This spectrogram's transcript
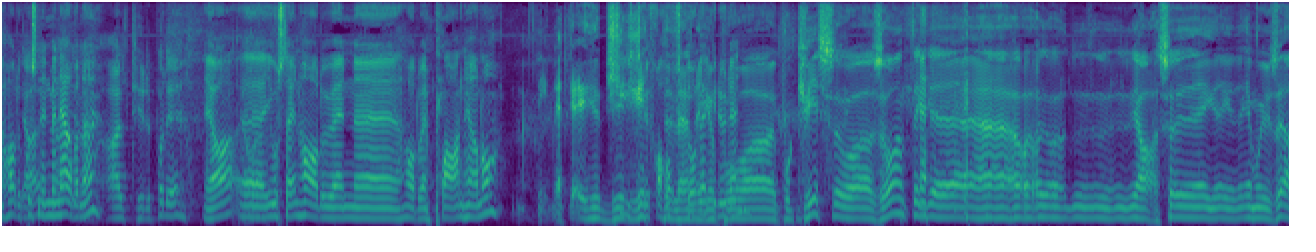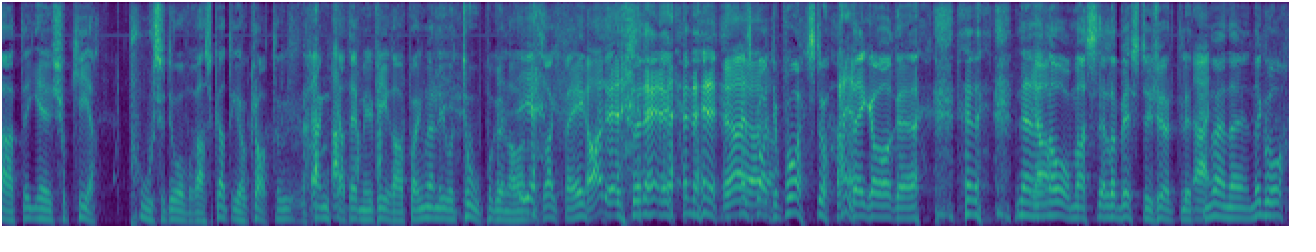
har du hvordan er med nervene? Alt tyder på det. Ja, eh, Jostein, har du, en, eh, har du en plan her nå? Jeg vet ikke, jeg er drittelendig velger du på, på quiz og sånt. Jeg, eh, og- ja, så jeg, jeg, må jo si at jeg er sjokkert positivt overrasket at jeg har klart å hanke til meg fire poeng, men det er jo to pga. Ja. saksfeil. Ja, det- Så det, det, jeg skal ja. ikke påstå at jeg har eh, den enormeste eller beste sjøltilliten, men eh, det går.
